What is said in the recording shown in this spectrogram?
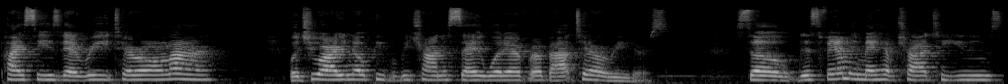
Pisces that read tarot online. But you already know people be trying to say whatever about tarot readers. So this family may have tried to use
